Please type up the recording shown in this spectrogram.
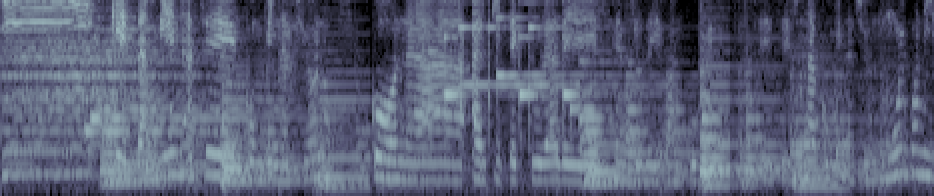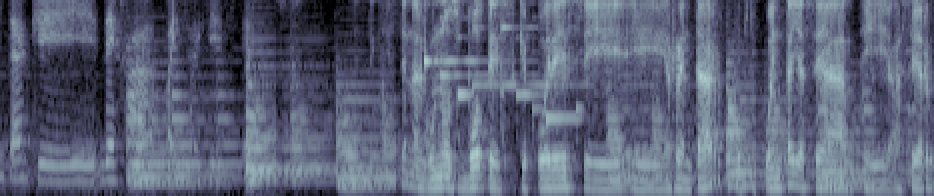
Y que también hace combinación con la arquitectura del centro de Vancouver. Entonces es una combinación muy bonita que deja paisajes hermosos. Existen algunos botes que puedes eh, eh, rentar por tu cuenta, ya sea eh, hacer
